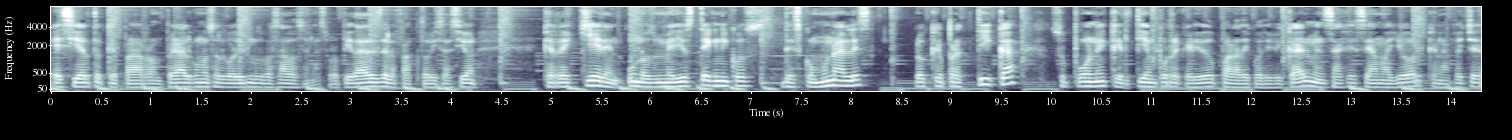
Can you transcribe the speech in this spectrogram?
Es cierto que para romper algunos algoritmos basados en las propiedades de la factorización que requieren unos medios técnicos descomunales, lo que practica supone que el tiempo requerido para decodificar el mensaje sea mayor que en la fecha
